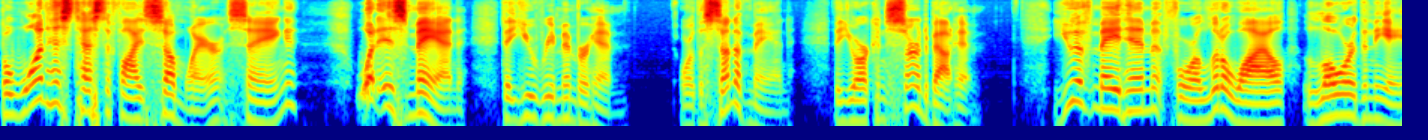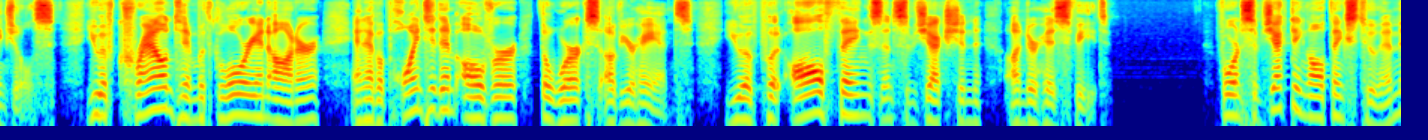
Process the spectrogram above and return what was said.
But one has testified somewhere, saying, what is man that you remember him, or the Son of Man that you are concerned about him? You have made him for a little while lower than the angels. You have crowned him with glory and honor, and have appointed him over the works of your hands. You have put all things in subjection under his feet. For in subjecting all things to him,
